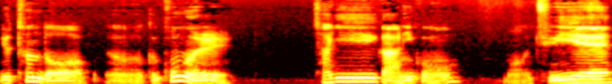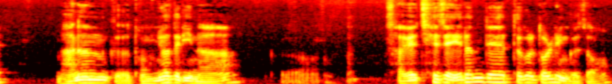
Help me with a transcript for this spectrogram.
뉴턴도 어, 그 공을 자기가 아니고 뭐 주위에 많은 그 동료들이나 그 사회 체제 이런 데 덕을 돌린 거죠.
